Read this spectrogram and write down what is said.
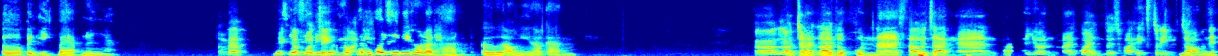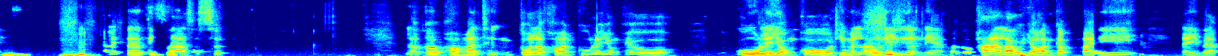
เออ เป็นอีกแบบหนึ่งอะต้องแบบไม่ใช่ซีรีส์เอกโปรเจกต์หน่อยไม่ใช่ซีรีส์โทรทัศน์เออเอางี้แล้วกันก็เราจะเราจะคุ้นหน้าเขาจากงานภาพยนตร์มากกว่าโดยเฉพาะ Extreme Job เนี่ยอืม character ติดตาสุดๆ แล้วก็พอมาถึงตัวละครกูระยงเพลกูระยงโพที่มันเล่าในเรื่องเนี้ย มันก็พาเราย้อนกลับไปในแบบ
